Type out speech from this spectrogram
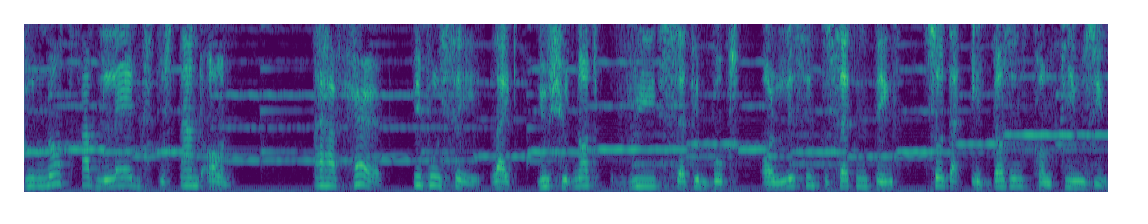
do not have legs to stand on. I have heard people say, like, you should not read certain books or listen to certain things so that it doesn't confuse you.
